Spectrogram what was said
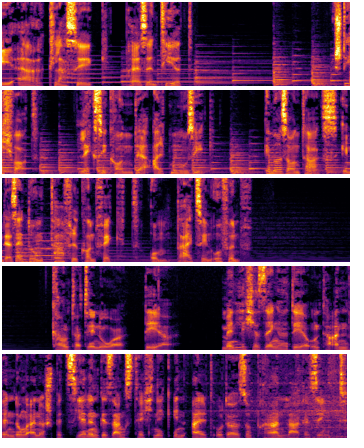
BR Klassik präsentiert. Stichwort: Lexikon der alten Musik. Immer sonntags in der Sendung Tafelkonfekt um 13.05 Uhr. Countertenor, der. Männlicher Sänger, der unter Anwendung einer speziellen Gesangstechnik in Alt- oder Sopranlage singt.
